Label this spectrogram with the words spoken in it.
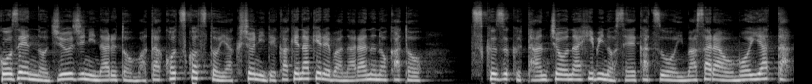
午前の十時になるとまたコツコツと役所に出かけなければならぬのかと、つくづく単調な日々の生活を今更思いやった。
